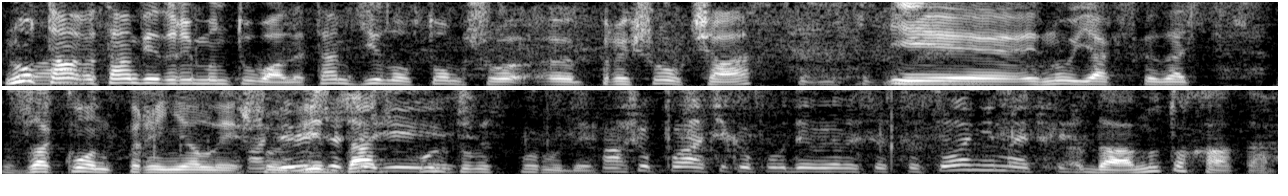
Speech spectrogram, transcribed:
Ну там, там відремонтували. Там діло в тому, що е, прийшов час, і ну як сказати, закон прийняли, що дивіться, віддати культові споруди. А що пасіку подивилися, то то німецьке? Да, ну то хата.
